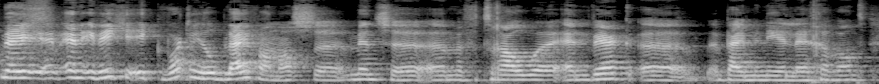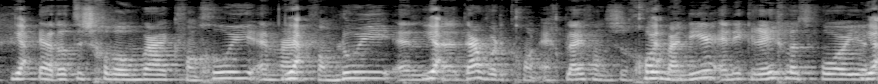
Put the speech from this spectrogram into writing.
nee, en, en, weet je, ik word er heel blij van als uh, mensen uh, me vertrouwen en werk uh, bij me neerleggen. Want ja. ja. dat is gewoon waar ik van groei en waar ik van bloei. En ja. daar word ik gewoon echt blij van. Dus gooi maar neer en ik regel het voor je.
